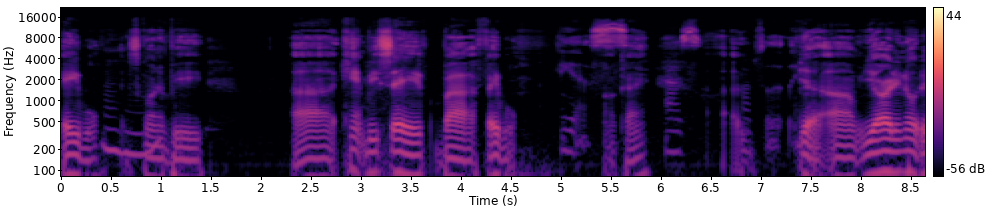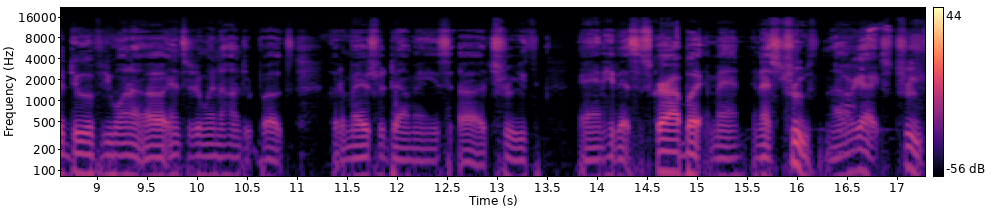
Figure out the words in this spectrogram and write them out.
Abel. Mm-hmm. It's going to be uh, "Can't Be Saved" by FabvL. Yes. Okay. As, absolutely. Yeah. Um. You already know what to do if you want to uh, enter to win a hundred bucks. Go to Marriage for Dummies. Uh, Truth. And hit that subscribe button, man. And that's truth. Not Yes. reacts. Truth.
